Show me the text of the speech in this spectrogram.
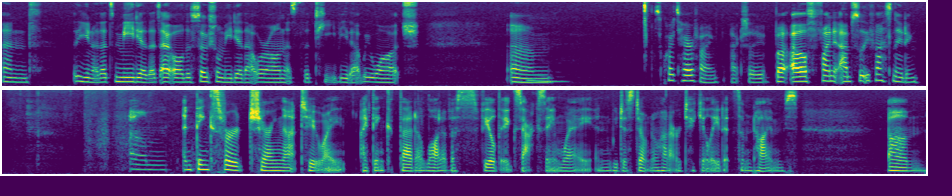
and you know that's media that's all the social media that we're on that's the tv that we watch um mm. It's quite terrifying actually but i also find it absolutely fascinating um and thanks for sharing that too i I think that a lot of us feel the exact same way and we just don't know how to articulate it sometimes. Um,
